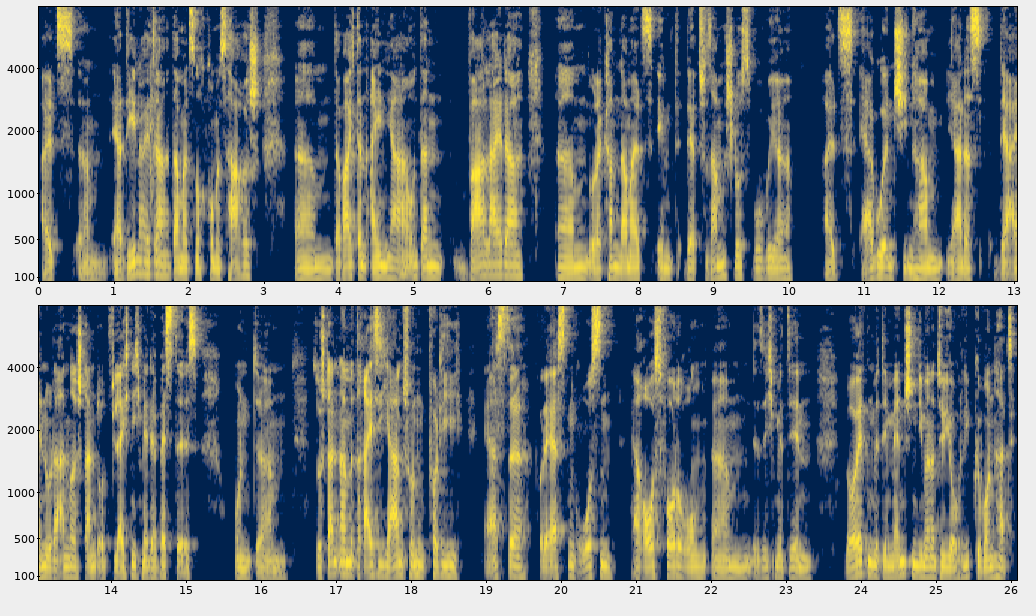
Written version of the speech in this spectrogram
als ähm, RD-Leiter, damals noch kommissarisch. Ähm, da war ich dann ein Jahr und dann war leider ähm, oder kam damals eben der Zusammenschluss, wo wir als Ergo entschieden haben, ja, dass der ein oder andere Standort vielleicht nicht mehr der beste ist. Und ähm, so stand man mit 30 Jahren schon vor die erste, vor der ersten großen Herausforderung, ähm, sich mit den Leuten, mit den Menschen, die man natürlich auch lieb gewonnen hat,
